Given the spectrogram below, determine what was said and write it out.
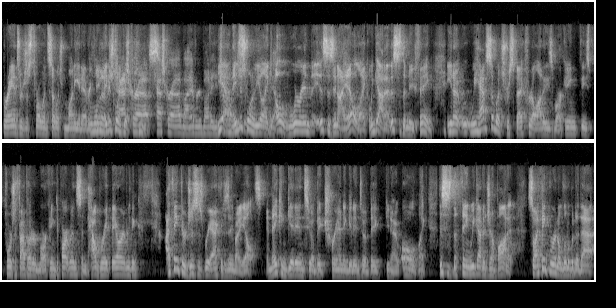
brands are just throwing so much money at everything. They just want to grab, cash grab by everybody. Yeah, they just want to be like, yeah. oh, we're in. This is NIL. Like we got it. This is the new thing. You know, we have so much respect for a lot of these marketing, these Fortune 500 marketing departments, and how great they are. And everything. I think they're just as reactive as anybody else, and they can get into a big trend and get into a big, you know, oh, like this is the thing. We got to jump on it. So I think we're in a little bit of that.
